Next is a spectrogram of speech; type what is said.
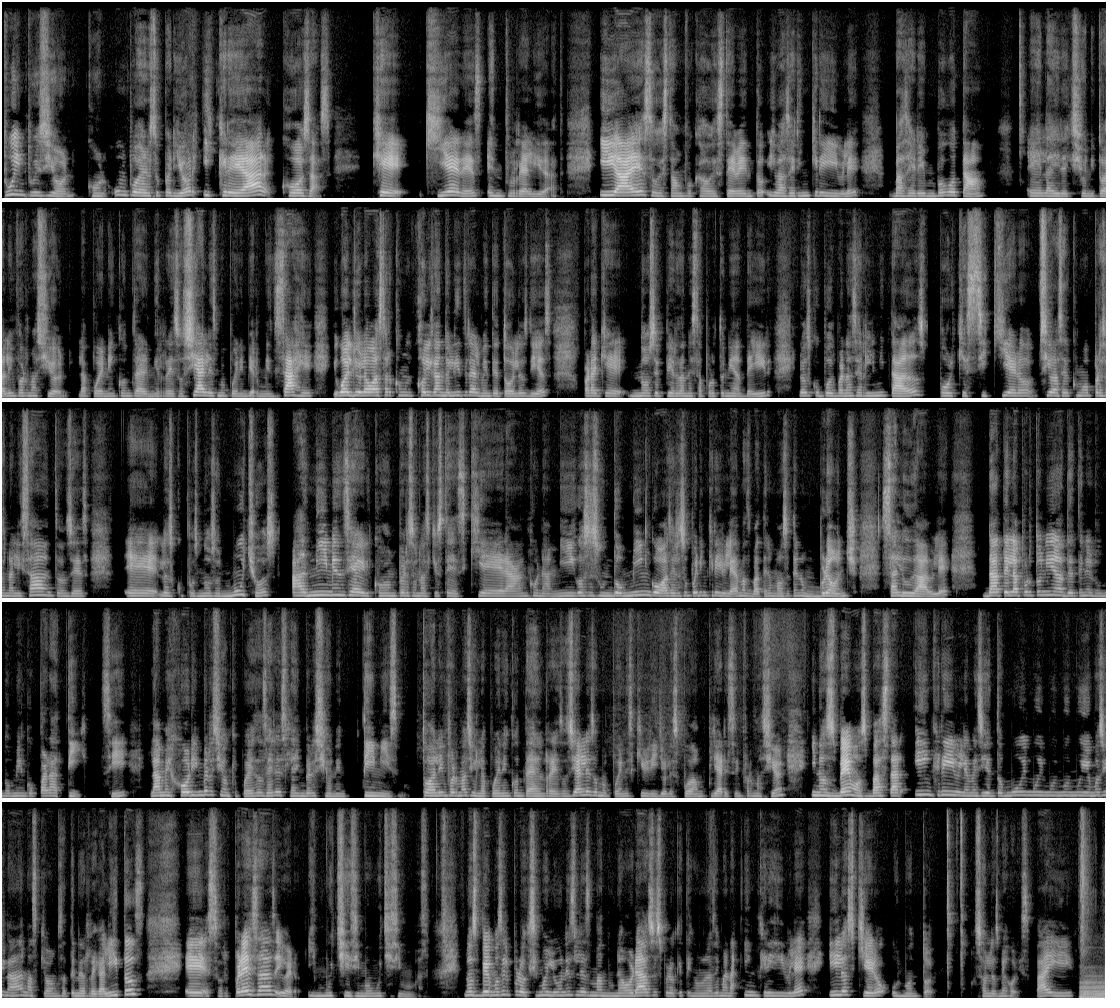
tu intuición con un poder superior y crear cosas que quieres en tu realidad. Y a eso está enfocado este evento y va a ser increíble. Va a ser en Bogotá. Eh, la dirección y toda la información la pueden encontrar en mis redes sociales, me pueden enviar un mensaje. Igual yo lo voy a estar colgando literalmente todos los días para que no se pierdan esta oportunidad de ir. Los cupos van a ser limitados porque si quiero, si va a ser como personalizado, entonces eh, los cupos no son muchos. Anímense a ir con personas que ustedes quieran, con amigos. Es un domingo, va a ser súper increíble. Además, va a tener, vamos a tener un brunch saludable. Date la oportunidad de tener un domingo para ti, ¿sí? La mejor inversión que puedes hacer es la inversión en ti mismo. Toda la información la pueden encontrar en redes sociales o me pueden escribir y yo les puedo ampliar esa información. Y nos vemos, va a estar increíble, me siento muy, muy, muy, muy, muy emocionada. Además que vamos a tener regalitos, eh, sorpresas y bueno, y muchísimo, muchísimo más. Nos vemos el próximo lunes, les mando un abrazo, espero que tengan una semana increíble y los quiero un montón. Son los mejores. Bye.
